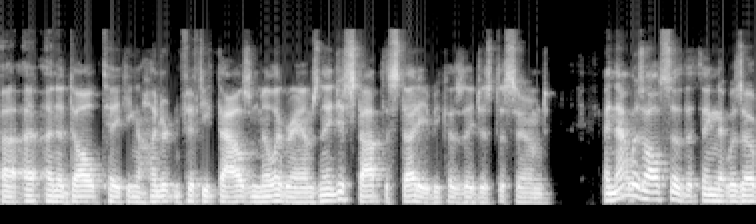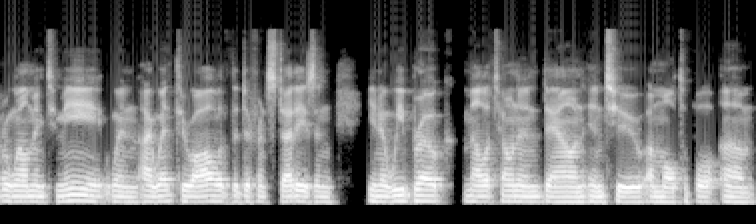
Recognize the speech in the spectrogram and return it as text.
uh, an adult taking 150,000 milligrams, and they just stopped the study because they just assumed. And that was also the thing that was overwhelming to me when I went through all of the different studies. And you know, we broke melatonin down into a multiple, um,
